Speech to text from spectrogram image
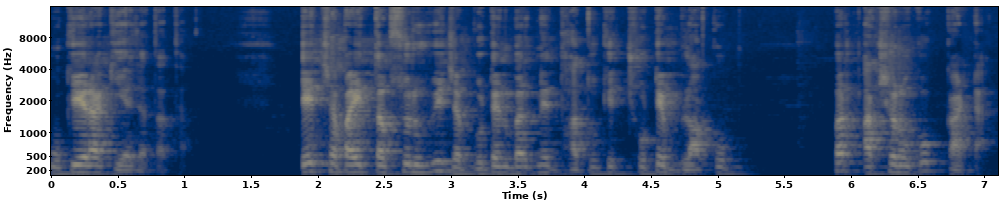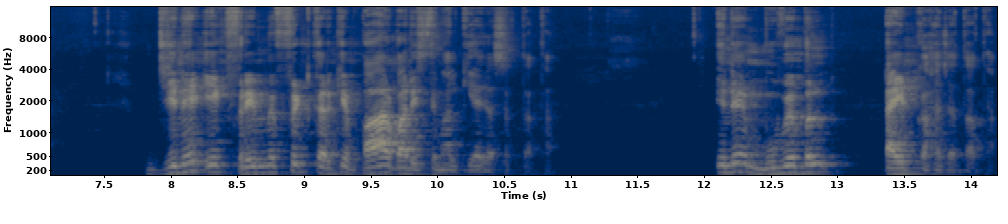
उकेरा किया जाता था। तेज छपाई तब शुरू हुई जब गुटेनबर्ग ने धातु के छोटे ब्लॉकों पर अक्षरों को काटा, जिन्हें एक फ्रेम में फिट करके बार बार इस्तेमाल किया जा सकता था। इन्हें मूवेबल टाइप कहा जाता था।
